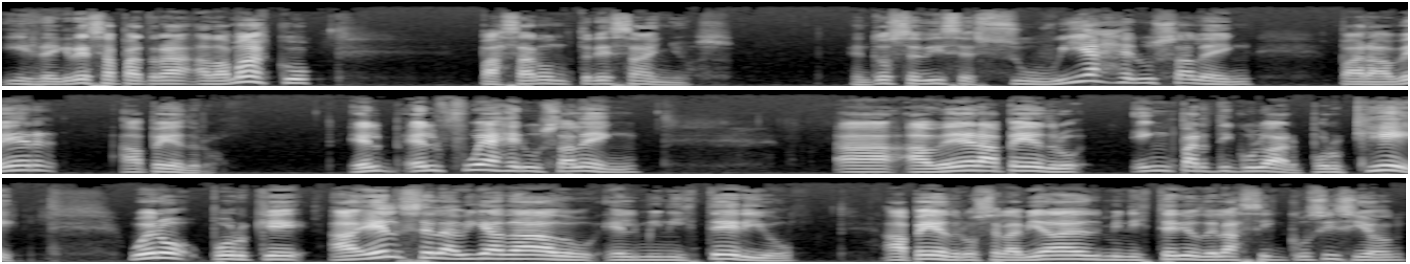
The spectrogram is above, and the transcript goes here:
y regresa para atrás a Damasco, pasaron tres años. Entonces dice, subí a Jerusalén para ver a Pedro. Él, él fue a Jerusalén a, a, ver a Pedro en particular. ¿Por qué? Bueno, porque a él se le había dado el ministerio, a Pedro se le había dado el ministerio de la circuncisión,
